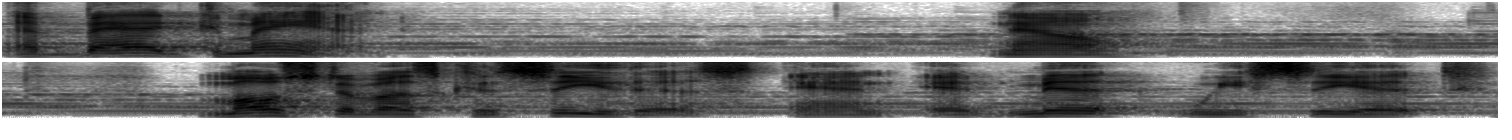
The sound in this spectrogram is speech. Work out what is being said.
that bad command. Now, most of us can see this and admit we see it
